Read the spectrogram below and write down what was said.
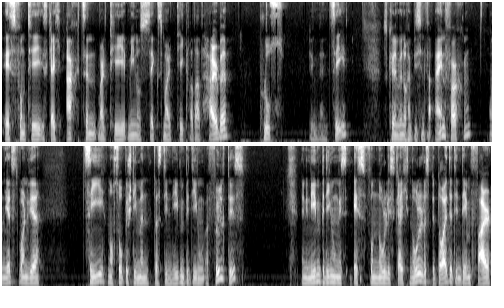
s von t ist gleich 18 mal t minus 6 mal t Quadrat halbe plus irgendein c. Das können wir noch ein bisschen vereinfachen. Und jetzt wollen wir c noch so bestimmen, dass die Nebenbedingung erfüllt ist. Denn die Nebenbedingung ist s von 0 ist gleich 0. Das bedeutet in dem Fall,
